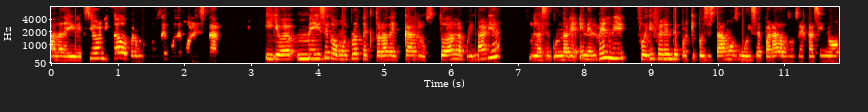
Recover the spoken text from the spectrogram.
a la dirección y todo, pero nos dejó de molestar. Y yo me hice como muy protectora de Carlos, toda la primaria, la secundaria. En el BN fue diferente porque pues estábamos muy separados, o sea, casi no,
